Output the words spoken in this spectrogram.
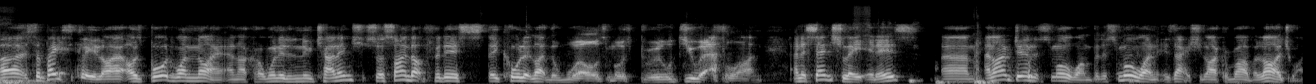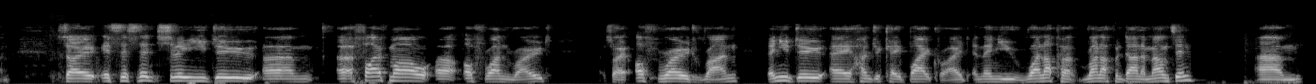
Uh, so basically, like I was bored one night and like I wanted a new challenge, so I signed up for this. They call it like the world's most brutal duathlon, and essentially it is. Um, and I'm doing the small one, but the small one is actually like a rather large one. So it's essentially you do um, a five mile uh, off run road, sorry off road run. Then you do a hundred k bike ride, and then you run up a, run up and down a mountain. Um,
